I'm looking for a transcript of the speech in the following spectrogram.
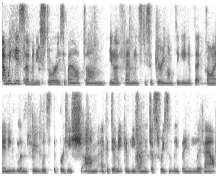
and we hear so many stories about um, you know families disappearing. I'm thinking of that guy in England who was the British um, academic, and he's only just recently been let out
